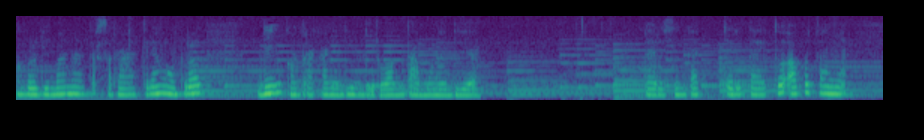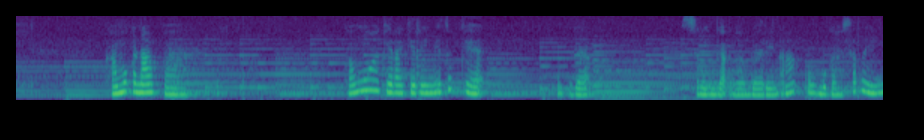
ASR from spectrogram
ngobrol di mana? Terserah. Akhirnya ngobrol di kontrakannya dia di ruang tamunya dia dari singkat cerita itu aku tanya kamu kenapa? Kamu akhir-akhir ini tuh kayak nggak sering nggak ngabarin aku bukan sering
